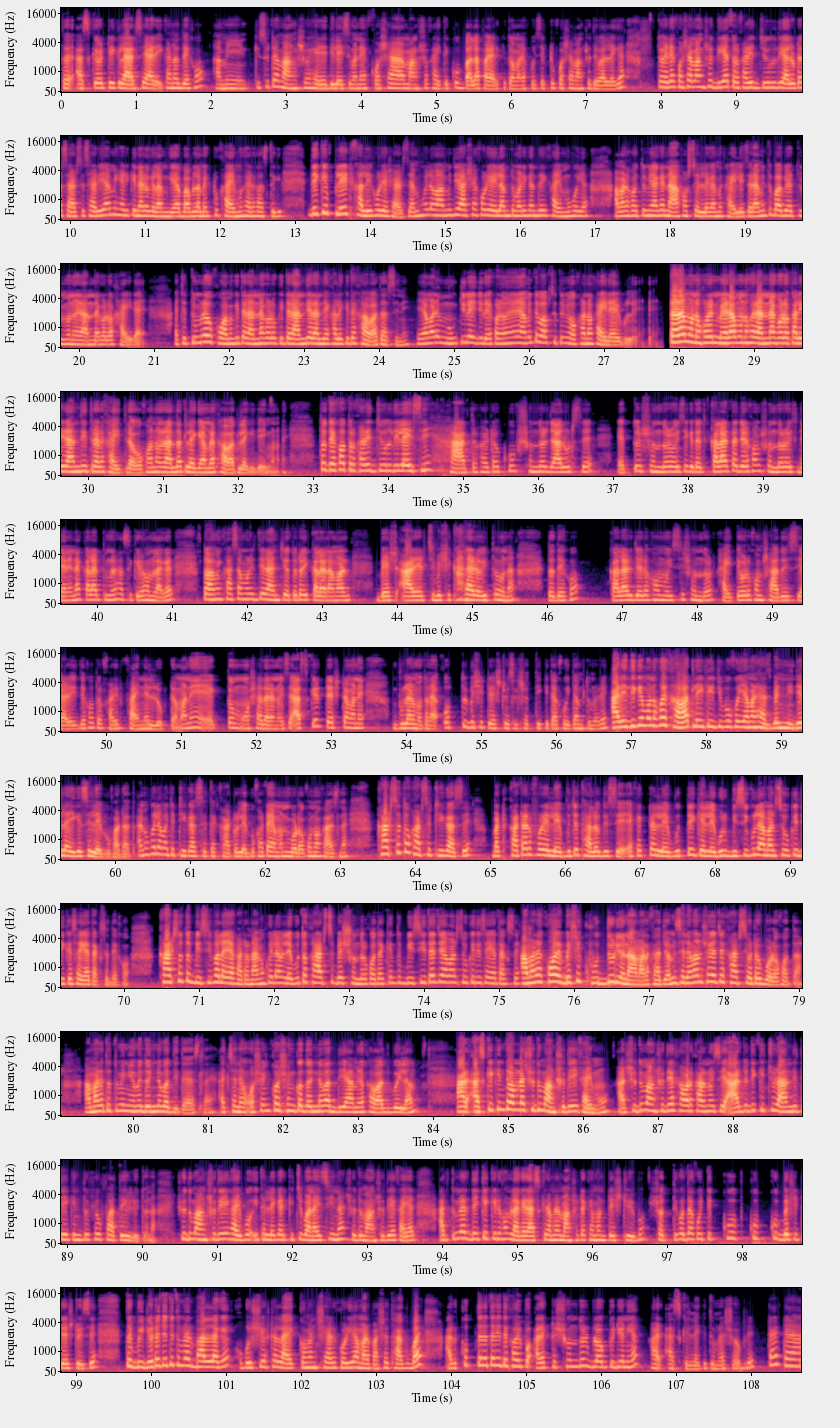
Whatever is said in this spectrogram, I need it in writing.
তো আজকেও ঠিক লাড়ছে আর এখানেও দেখো, আমি কিছুটা মাংস হেরে দিলাইছি মানে কষা মাংস খাইতে খুব ভালো পাই আর কি তো মানে কইছে একটু কষা মাংস দেওয়ার লাগে। তো এটা কষা মাংস দিয়া তরকারির জুল দিয়ে আলুটা সারছে, সারিয়ে আমি হের কিনারও গেলাম গিয়া। ভাবলাম একটু খাইমু হের কাছ থেকে। দেখি প্লেট খালি করিয়া সারছে। আমি বললাম আমি যে আশা করি আইলাম, তোমার এখান থেকে খাইমু হইয়া আমার হয় তুমি আগে না এর লেগে আমি খাইলে। স্যার, আমি তো ভাবি আর তুমি মনে হয় রান্না করো, খাই রায়। আচ্ছা তোমরাও খো আমি কিতা রান্না করো, কিতা রান্দিয়া রান্দিয়া খালি কিতা খাওয়াত আসিনি? এ আমার মুখ চিলাই দিলে এখন আমি তো ভাবছি তুমি ওখানেও খাই রায় বলে। তারা মনে করেন, মেয়েরা মনে হয় রান্না করো, খালি রান্ধিতরা খাইতরা ওখানে রান্দাত লাগে, আমরা খাওয়াত লাগি যাই মনে হয়। তো দেখো, তরকারির ঝুল দিলাইছি আর তরকারিটাও খুব সুন্দর জাল উঠছে, এত সুন্দর হয়েছে কি কালারটা যেরকম সুন্দর হয়েছে জানি না কালার, তোমরা হাসি কীরকম লাগে। তো আমি কাঁচামরিচ দিয়ে রাঁধছি অতটাই কালার, আমার বেশ, আর এর চেয়ে বেশি কালার হইতেও না। তো দেখো কালার যেরকম হয়েছে সুন্দর, খাইতে ওরকম স্বাদ হয়েছে আর এই দেখো তোর তরকারির ফাইনাল লুকটা মানে একদম অসাধারণ হয়েছে আজকের টেস্টটা মানে ভুলার মতো না, অত বেশি টেস্ট হয়েছিল সত্যি কিতা কইতাম তোমরা আর এদিকে মনে হয় খাওয়াত লেটে যাব কই আমার হাজব্যান্ড নিজে লাগে গেছে লেবু খাটাত। আমি কইলাম আচ্ছা ঠিক আছে খাটো, লেবু খাটা এমন বড় কোনো কাজ না খাটছে তো খাটছে ঠিক আছে বাট কাটার পরে লেবু যে থালো দিছে এক একটা লেবুর থেকে লেবুর বিচিগুলো আমার চৌকের দিকে চাইয়া থাকছে দেখো। খাটছে তো বিসি ফেলাইয়া খাটো না, আমি কইলাম লেবু তো খাটছে, বেশ সুন্দর কথা, কিন্তু বিচিটা যে আমার চৌকে দিয়ে চাইয়া থাকছে, আমার কয় বেশি ক্ষুদ্রিও না। না আমার খাজো আমি ছেলে মানুষ হয়ে যে খাটছি, ওটাও বড় কথা। আমারে তো তুমি নিয়মে ধন্যবাদ দিতে আসলে। আচ্ছা না অসংখ্য অসংখ্য ধন্যবাদ দিয়ে আমিও খাওয়াত বইলাম। আর আজকে কিন্তু আমরা শুধু মাংস দিয়ে খাইমো। আর শুধু মাংস দিয়ে খাওয়ার কারণ হয়েছে আর যদি কিছু রান দিতে কিন্তু কেউ ফাতেই লইত না। শুধু মাংস দিয়ে খাইবো, এটার লেগে আর কিছু বানাইছি না, শুধু মাংস দিয়ে খাই। আর আর তোমরা দেখে কীরকম লাগে আজকে আপনার মাংসটা কেমন টেস্ট হইব? সত্যি কথা কইতে খুব খুব খুব বেশি টেস্ট হয়েছে তো ভিডিওটা যদি তোমার ভালো লাগে, অবশ্যই একটা লাইক কমেন্ট শেয়ার করিয়ে আমার পাশে থাকবা। আর খুব তাড়াতাড়ি দেখা হইব আরেকটা সুন্দর ব্লগ ভিডিও নিয়ে। আর আজকের লাগে তোমরা সবরে, টাটা!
